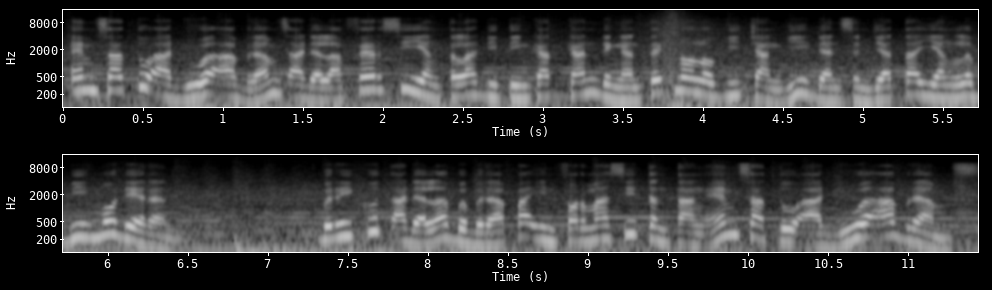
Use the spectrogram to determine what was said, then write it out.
M1A2 Abrams adalah versi yang telah ditingkatkan dengan teknologi canggih dan senjata yang lebih modern. Berikut adalah beberapa informasi tentang M1A2 Abrams.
